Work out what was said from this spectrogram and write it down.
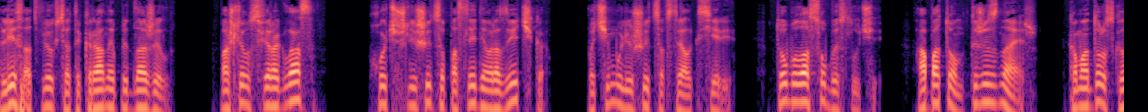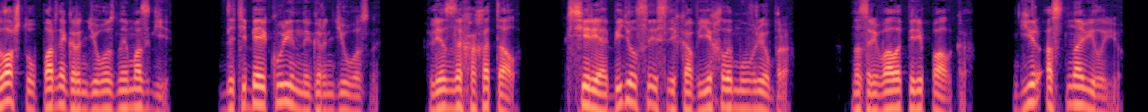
Лес отвлекся от экрана и предложил. Пошлем сфероглаз? Хочешь лишиться последнего разведчика? Почему лишиться, встрял к серии. То был особый случай. А потом, ты же знаешь. Командор сказал, что у парня грандиозные мозги. Для тебя и куриные грандиозны. Лес захохотал. Ксерий обиделся и слегка въехал ему в ребра. Назревала перепалка. Гир остановил ее.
